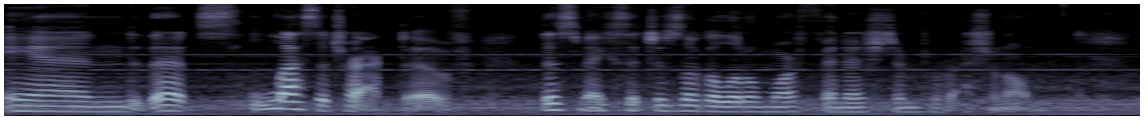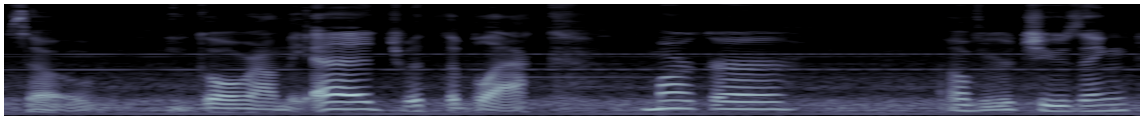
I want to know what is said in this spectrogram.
and that's less attractive. This makes it just look a little more finished and professional. So, you go around the edge with the black marker of your choosing.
